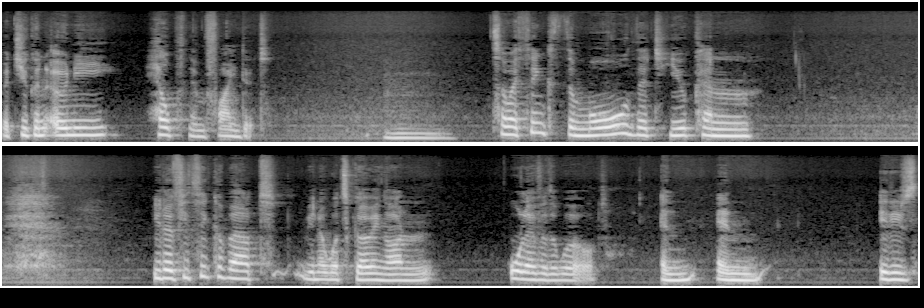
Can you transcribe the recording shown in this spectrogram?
but you can only help them find it. Mm. So I think the more that you can, you know, if you think about, you know, what's going on all over the world, and and it is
